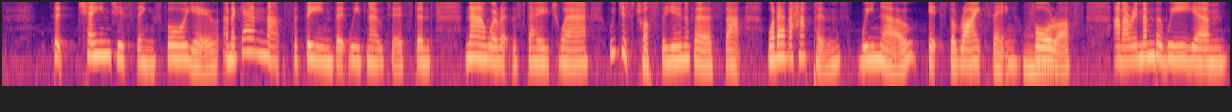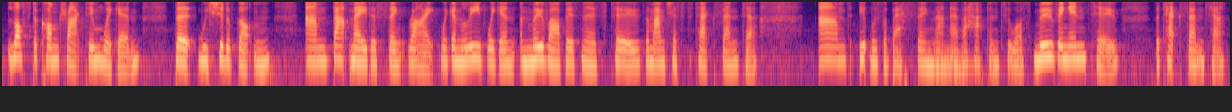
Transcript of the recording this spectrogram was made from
that changes things for you. And again, that's the theme that we've noticed. And now we're at the stage where we just trust the universe that whatever happens, we know it's the right thing mm. for us. And I remember we um, lost a contract in Wigan that we should have gotten. And that made us think, right, we're going to leave Wigan and move our business to the Manchester Tech Centre. And it was the best thing that mm. ever happened to us. Moving into the tech centre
